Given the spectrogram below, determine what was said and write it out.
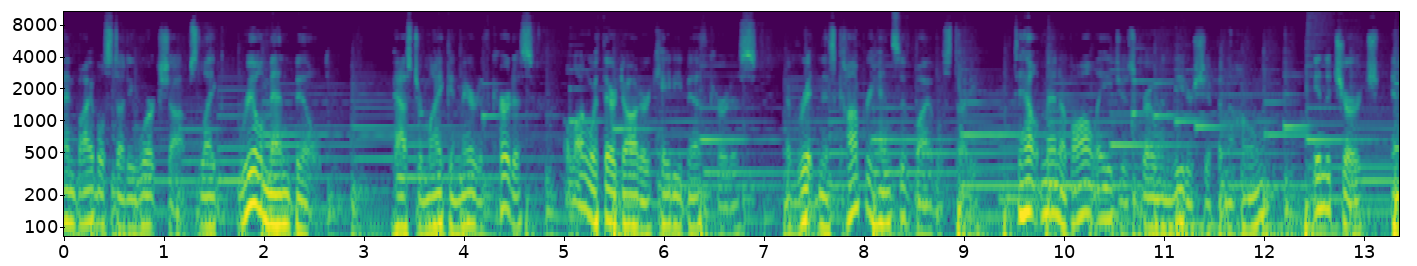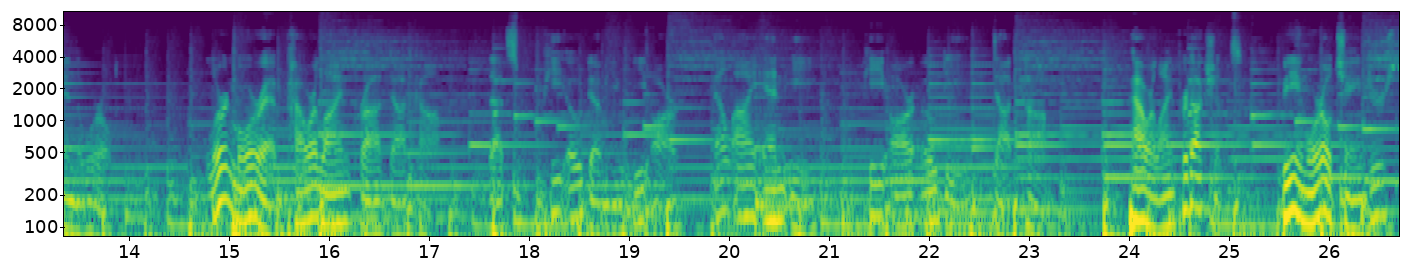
and Bible study workshops like Real Men Build. Pastor Mike and Meredith Curtis, along with their daughter Katie Beth Curtis, have written this comprehensive Bible study to help men of all ages grow in leadership in the home, in the church, and in the world. Learn more at powerlineprod.com. That's P O W E R L I N E P R O D dot com. Powerline Productions, being world changers,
